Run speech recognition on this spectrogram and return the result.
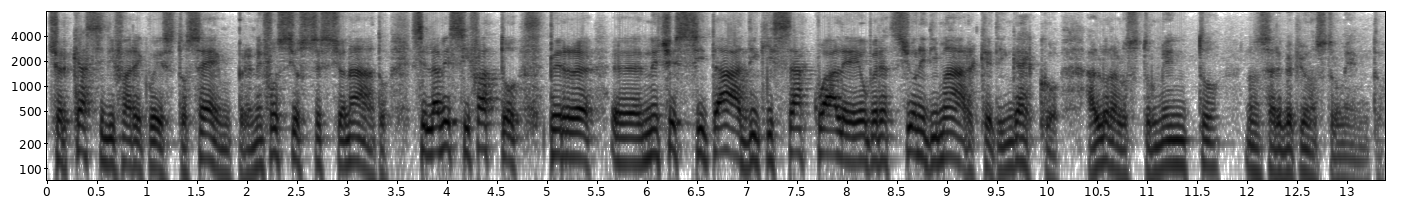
cercassi di fare questo sempre, ne fossi ossessionato, se l'avessi fatto per eh, necessità di chissà quale operazione di marketing, ecco, allora lo strumento non sarebbe più uno strumento,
